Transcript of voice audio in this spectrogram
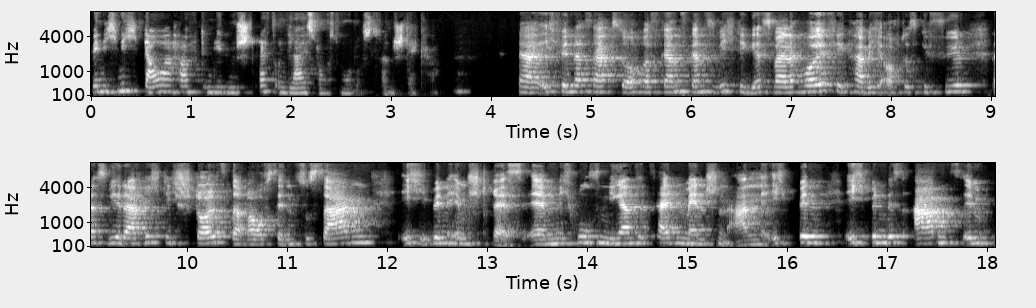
wenn ich nicht dauerhaft in diesem Stress- und Leistungsmodus drin stecke. Ja, ich finde, das sagst du auch was ganz, ganz Wichtiges, weil häufig habe ich auch das Gefühl, dass wir da richtig stolz darauf sind, zu sagen, ich bin im Stress, ähm, mich rufen die ganze Zeit Menschen an, ich bin, ich bin bis abends im,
